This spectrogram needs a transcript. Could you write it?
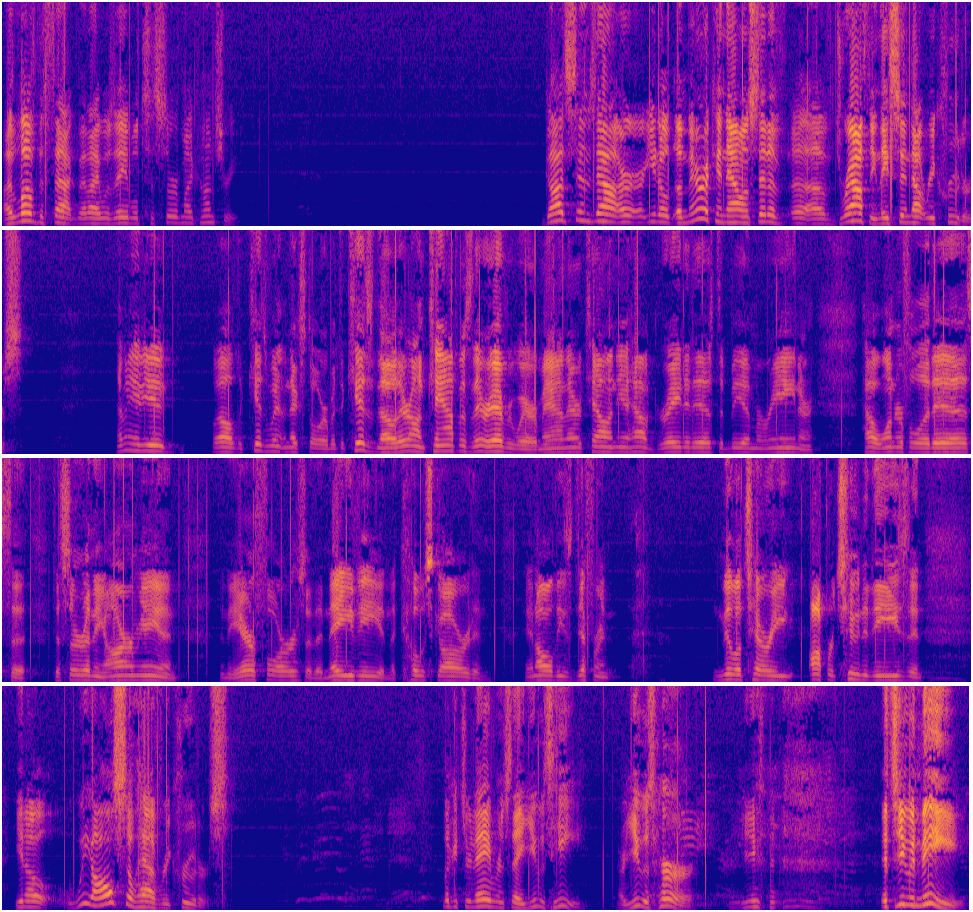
I love the fact that I was able to serve my country. God sends out, or, you know, America now, instead of, uh, of drafting, they send out recruiters. How many of you, well, the kids went next door, but the kids know they're on campus, they're everywhere, man. They're telling you how great it is to be a Marine or how wonderful it is to, to serve in the Army and and the Air Force and the Navy and the Coast Guard and, and all these different military opportunities. And, you know, we also have recruiters. Look at your neighbor and say, You use he or you use her. You, it's you and me.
